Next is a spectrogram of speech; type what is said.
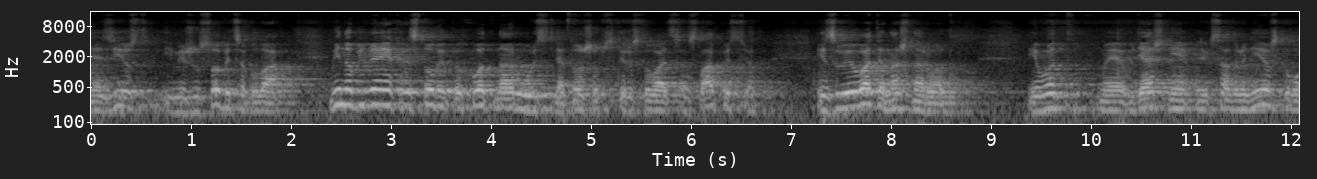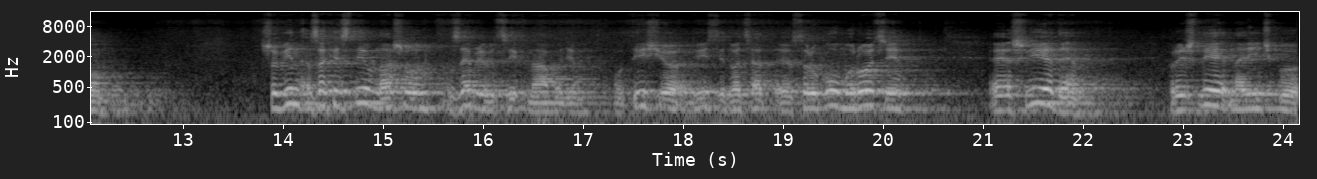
князівств і міжособиця була, він об'являє хрестовий поход на Русь для того, щоб скористуватися слабкістю і завоювати наш народ. І от ми вдячні Олександру Нієвському, що він захистив нашу землю від цих нападів. У 1240 році е, шведи прийшли на річку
